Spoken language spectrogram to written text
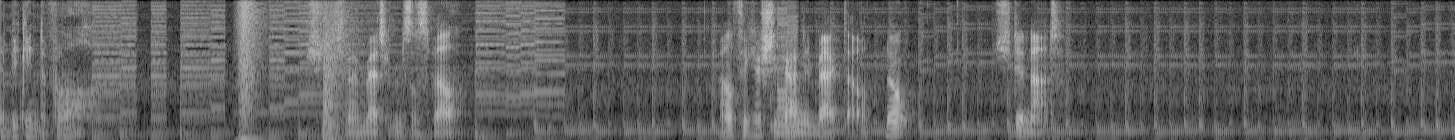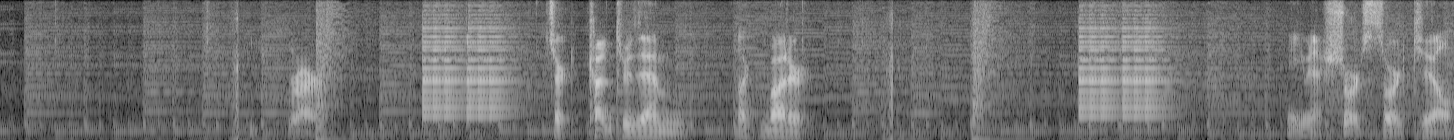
They begin to fall. Should use my magic missile spell. I don't think she got oh. any back though. Nope, she did not. Rawr. Start cutting through them like butter. Even a short sword kill.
